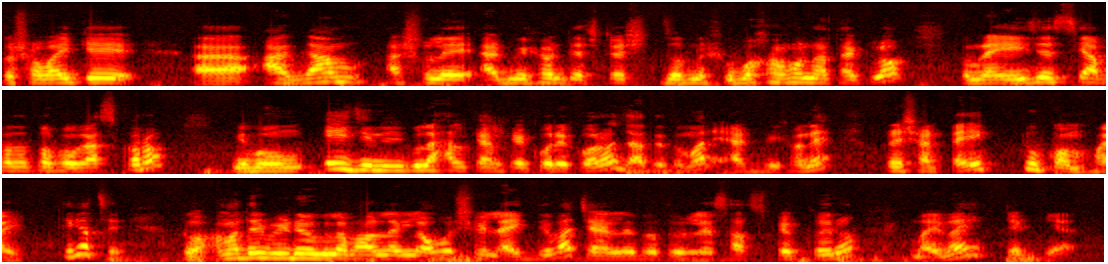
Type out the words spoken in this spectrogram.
তো সবাইকে আগাম আসলে অ্যাডমিশন টেস্টের জন্য শুভকামনা থাকল। তোমরা এইচএসসি আপাতত ফোকাস করো এবং এই জিনিসগুলো হালকা হালকা করে করো যাতে তোমার অ্যাডমিশনে প্রেশারটা একটু কম হয়, ঠিক আছে? তো আমাদের ভিডিওগুলো ভালো লাগলে অবশ্যই লাইক দেবা চ্যানেলে নতুন হলে সাবস্ক্রাইব করো। বাই বাই টেক কেয়ার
